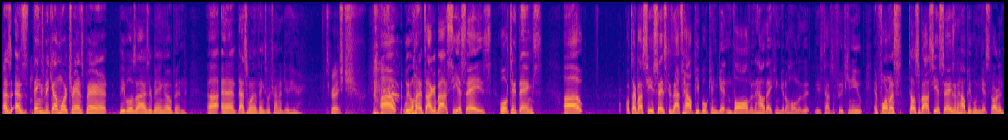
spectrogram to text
as as things become more transparent, people's eyes are being opened, uh, and that's one of the things we're trying to do here. It's great. Uh, we want to talk about CSAs. Well, two things. Uh, we'll talk about CSAs because that's how people can get involved and how they can get a hold of these types of foods. Can you inform us, tell us about CSAs and how people can get started?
